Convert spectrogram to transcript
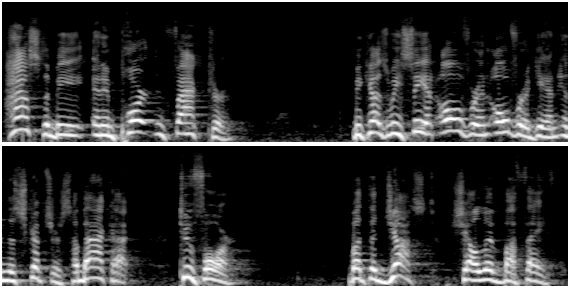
has to be an important factor because we see it over and over again in the scriptures. Habakkuk 2 4. But the just shall live by faith.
